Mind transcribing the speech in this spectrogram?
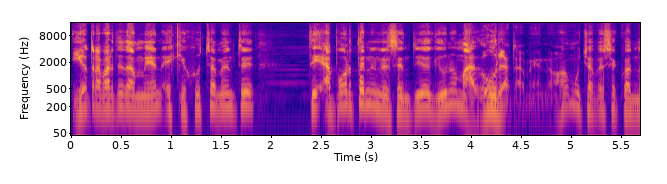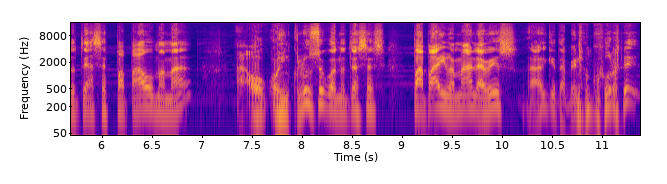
Y otra parte también es que justamente te aportan en el sentido de que uno madura también, ¿no? Muchas veces cuando te haces papá o mamá, o, incluso cuando te haces papá y mamá a la vez, ¿ah? que también ocurre,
